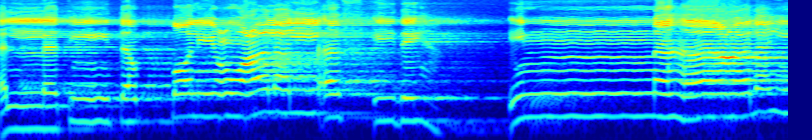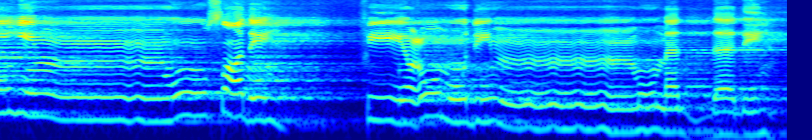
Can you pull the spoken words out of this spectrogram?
التي تطلع على الأفئدة. إنها عليهم موصده في عمد ممدده.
